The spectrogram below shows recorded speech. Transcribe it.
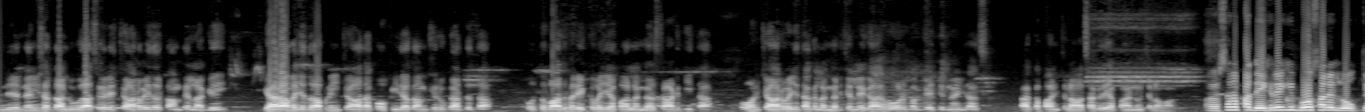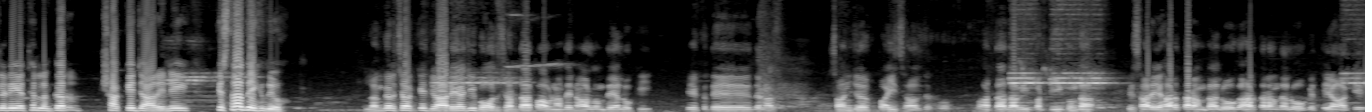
ਜਿੰਨੇ ਵੀ ਸ਼ਰਧਾਲੂ ਆ ਸਵੇਰੇ 4 ਵਜੇ ਤੋਂ ਕੰਮ ਤੇ ਲੱਗ ਗਏ ਸੀ 11 ਵਜੇ ਤੋਂ ਆਪਣੀ ਚਾਹ ਦਾ ਕਾਫੀ ਦਾ ਕੰਮ ਸ਼ੁਰੂ ਕਰ ਦਿੱਤਾ। ਉਸ ਤੋਂ ਬਾਅਦ ਫਿਰ 1 ਵਜੇ ਆਪਾਂ ਲੰਗਰ ਸਟਾਰਟ ਕੀਤਾ। ਹੁਣ 4 ਵਜੇ ਤੱਕ ਲੰਗਰ ਚੱਲੇਗਾ। ਹੋਰ ਅੱਗੇ ਜਿੰਨਾ ਜਿਹਾ ਤੱਕ ਆਪਾਂ ਚਲਾ ਸਕਦੇ ਆਪਾਂ ਇਹਨੂੰ ਚਲਾਵਾਂਗੇ। ਸਰ ਆਪਾਂ ਦੇਖ ਰਹੇ ਕਿ ਬਹੁਤ ਸਾਰੇ ਲੋਕ ਜਿਹੜੇ ਇੱਥੇ ਲੰਗਰ ਛਕ ਕੇ ਜਾ ਰਹੇ ਨੇ ਕਿਸ ਤਰ੍ਹਾਂ ਦੇਖਦੇ ਹੋ? ਲੰਗਰ ਛਕ ਕੇ ਜਾ ਰਿਹਾ ਜੀ ਬਹੁਤ ਸ਼ਰਧਾ ਭਾਵਨਾ ਦੇ ਨਾਲ ਹੁੰਦੇ ਆ ਲੋਕੀ। ਇੱਕ ਤੇ ਇਹਦੇ ਨਾਲ ਸੰਜ ਭਾਈ ਸਾਹਿਬ ਵਾਤਾ ਦਾ ਵੀ ਪ੍ਰਤੀਕ ਹੁੰਦਾ ਕਿ ਸਾਰੇ ਹਰ ਧਰਮ ਦਾ ਲੋਕ ਹਰ ਤਰ੍ਹਾਂ ਦਾ ਲੋਕ ਇੱਥੇ ਆ ਕੇ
